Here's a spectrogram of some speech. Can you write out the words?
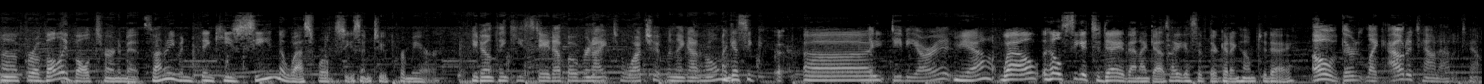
uh, for a volleyball tournament, so I don't even think he's seen the Westworld season two premiere. You don't think he stayed up overnight to watch it when they got home? I guess he uh, like DVR it. Yeah. Well, he'll see it today. Then I guess. I guess if they're getting home today. Oh, they're like out of town, out of town.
